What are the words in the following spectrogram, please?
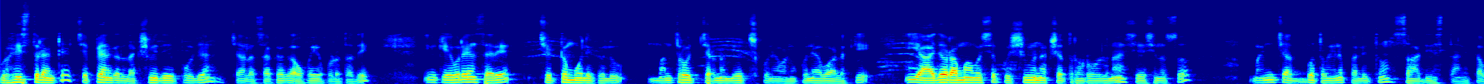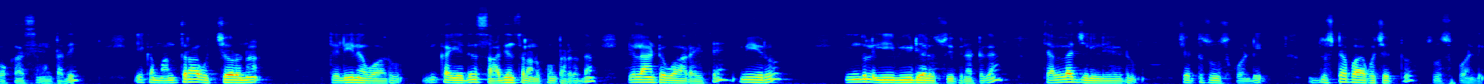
గృహస్థులు అంటే చెప్పాను కదా లక్ష్మీదేవి పూజ చాలా చక్కగా ఉపయోగపడుతుంది. ఇంకెవరైనా సరే చెట్టు మూలికలు మంత్రోచ్చారణ నేర్చుకునే అనుకునే వాళ్ళకి ఈ ఆదివారం అమావాస్య పుష్యమి నక్షత్రం రోజున చేసిన సో మంచి అద్భుతమైన ఫలితం సాధించడానికి అవకాశం ఉంటుంది. ఇక మంత్ర ఉచ్చారణ తెలియని వారు ఇంకా ఏదైనా సాధించాలనుకుంటారు కదా ఇలాంటి వారైతే మీరు ఇందులో ఈ వీడియోలో చూపినట్టుగా తెల్ల జిల్లేడు చెట్టు చూసుకోండి దుష్టపాకు చెట్టు చూసుకోండి.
